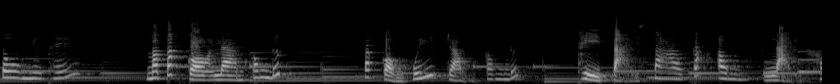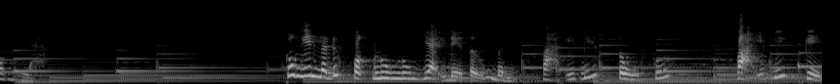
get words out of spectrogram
tôn như thế, mà ta còn làm công đức, ta còn quý trọng công đức, thì tại sao các ông lại không làm? Có nghĩa là đức phật luôn luôn dạy đệ tử mình phải biết tu phước, phải biết kiệt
